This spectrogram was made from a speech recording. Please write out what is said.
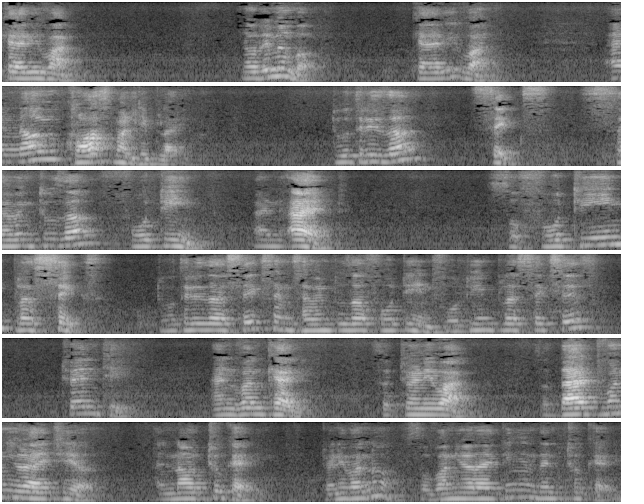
carry 1 now remember carry 1 and now you cross multiply. 2 3s are 6 7 2s are 14 and add so 14 plus 6. 2 3s are 6 and 7 2s are 14. 14 plus 6 is 20 and 1 carry. So 21. So that one you write here and now 2 carry. 21 no? So 1 you are writing and then 2 carry.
